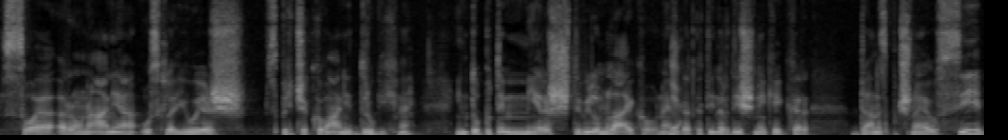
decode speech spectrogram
svoje ravnanja usklajuješ s pričakovanji drugih. Ne? In to potem meriš številom lajkov. Yeah. Ja. Skratka, ti narediš nekaj, kar danes počnejo vsi,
